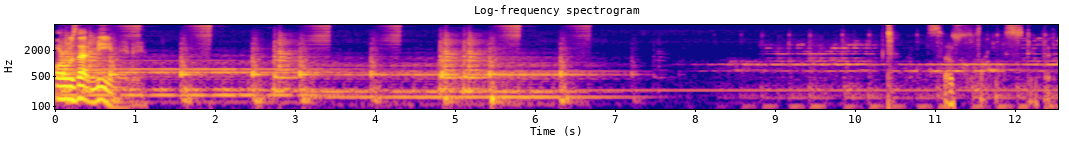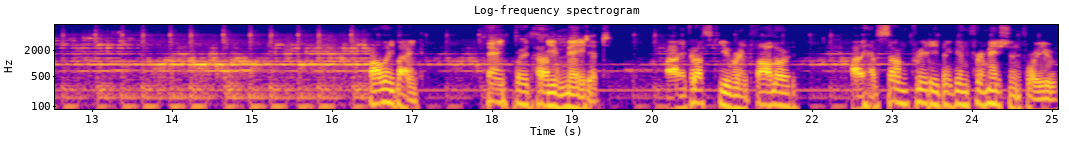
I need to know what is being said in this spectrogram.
Or was that me, maybe? Polyblank. Thank Buddha you made it. I trust you weren't followed. I have some pretty big information for you.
